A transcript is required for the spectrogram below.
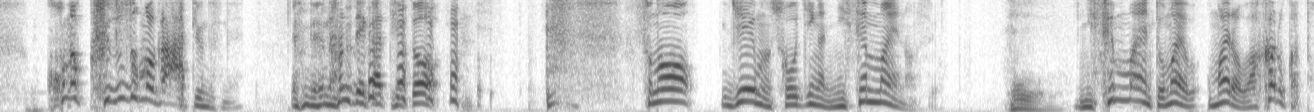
「このクズどもが!」って言うんですね。でなんでかっていうと そのゲームの賞金が2000万円なんですよ。ほう。2000万円ってお前お前ら分かるかと。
